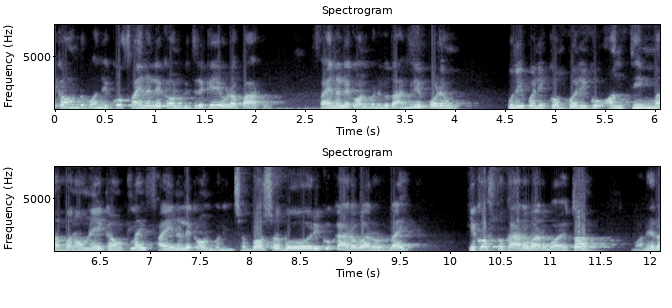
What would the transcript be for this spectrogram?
एकाउन्ट भनेको फाइनल एकाउन्टभित्रकै एउटा पार्ट हो। फाइनल एकाउन्ट भनेको त हामीले पढ्यौँ। कुनै पनि कम्पनीको अन्तिममा बनाउने एकाउन्टलाई फाइनल एकाउन्ट भनिन्छ। वर्षभरिको कारोबारहरूलाई के कस्तो कारोबार भयो त? भनेर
